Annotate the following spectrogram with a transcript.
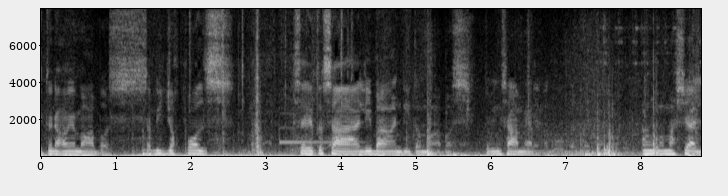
Andito na kami mga boss sa Bidyok Falls. Isa dito sa libangan dito mga boss tuwing summer. Ang mamasyal.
